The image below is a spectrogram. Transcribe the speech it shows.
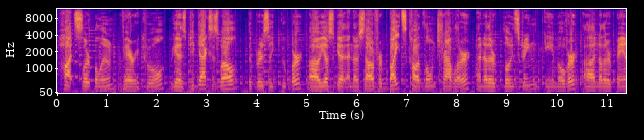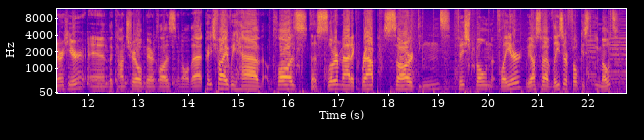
hot slurp balloon. Very cool. We get his pickaxe as well, the Grizzly Gooper. Uh, we also get another style for Bytes called Lone Traveler. Another loading screen, game over. Uh, another banner here, and the contrail, bear claws, and all that. Page 5, we have claws, the Slurmatic Wrap, Sardines, Fishbone Flayer. We also have laser focused emote.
